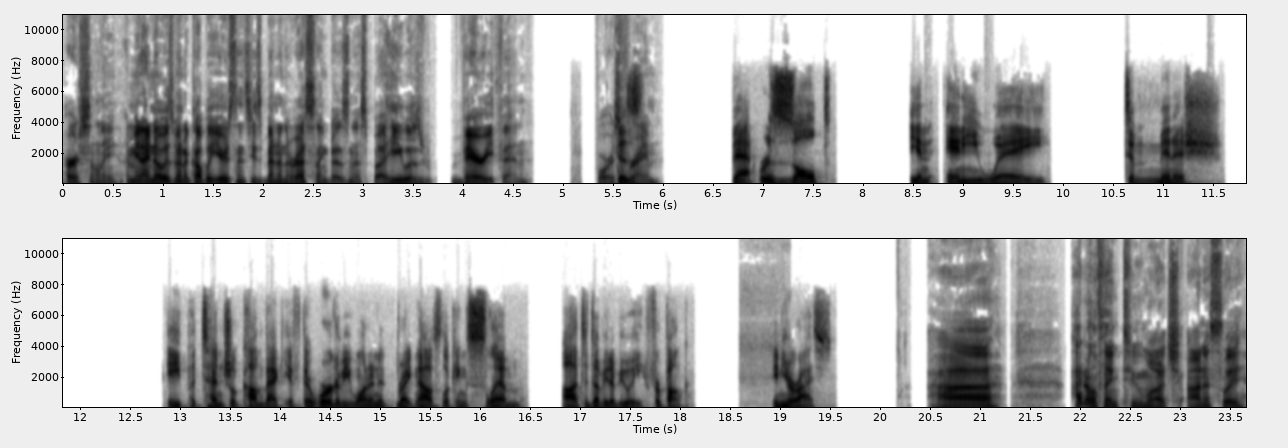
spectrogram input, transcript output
personally. I mean, I know it's been a couple years since he's been in the wrestling business, but he was very thin for his Does- frame. that result in any way diminish a potential comeback if there were to be one? And it, right now, it's looking slim uh, to WWE for Punk. In your eyes, Uh, I don't think too much, honestly.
